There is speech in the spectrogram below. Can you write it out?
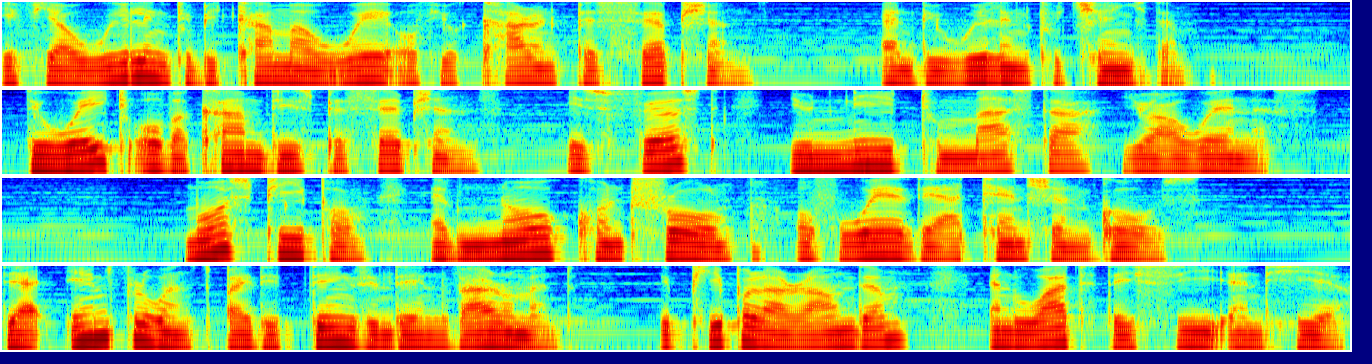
If you are willing to become aware of your current perceptions and be willing to change them. The way to overcome these perceptions is first, you need to master your awareness. Most people have no control of where their attention goes. They are influenced by the things in the environment, the people around them, and what they see and hear.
